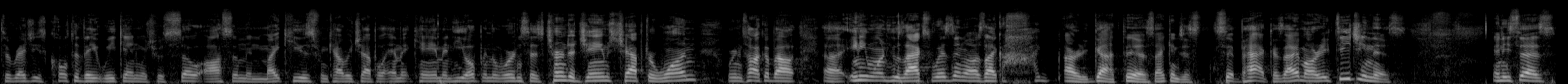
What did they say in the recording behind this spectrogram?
to Reggie's Cultivate weekend, which was so awesome. And Mike Hughes from Calvary Chapel Emmett came and he opened the word and says, Turn to James chapter 1. We're going to talk about uh, anyone who lacks wisdom. And I was like, oh, I already got this. I can just sit back because I'm already teaching this. And he says,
